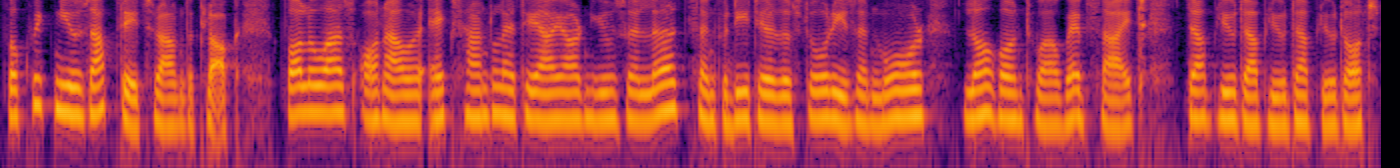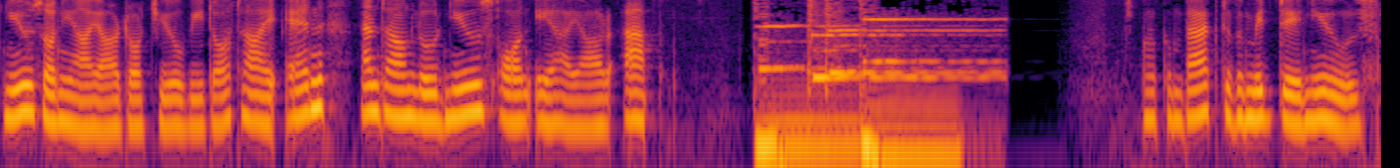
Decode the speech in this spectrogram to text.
For quick news updates round the clock, follow us on our X handle at AIR News Alerts and for details of stories and more, log on to our website www.newsonair.gov.in and download news on AIR app. Welcome back to the midday news.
